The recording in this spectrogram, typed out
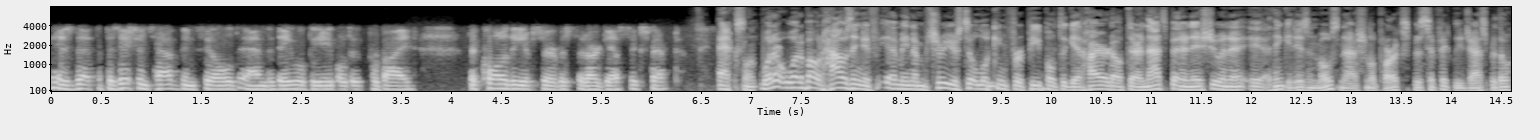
is that the positions have been filled and they will be able to provide the quality of service that our guests expect. Excellent. What what about housing? If I mean, I'm sure you're still looking for people to get hired out there, and that's been an issue, and I think it is in most national parks, specifically Jasper. Though,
